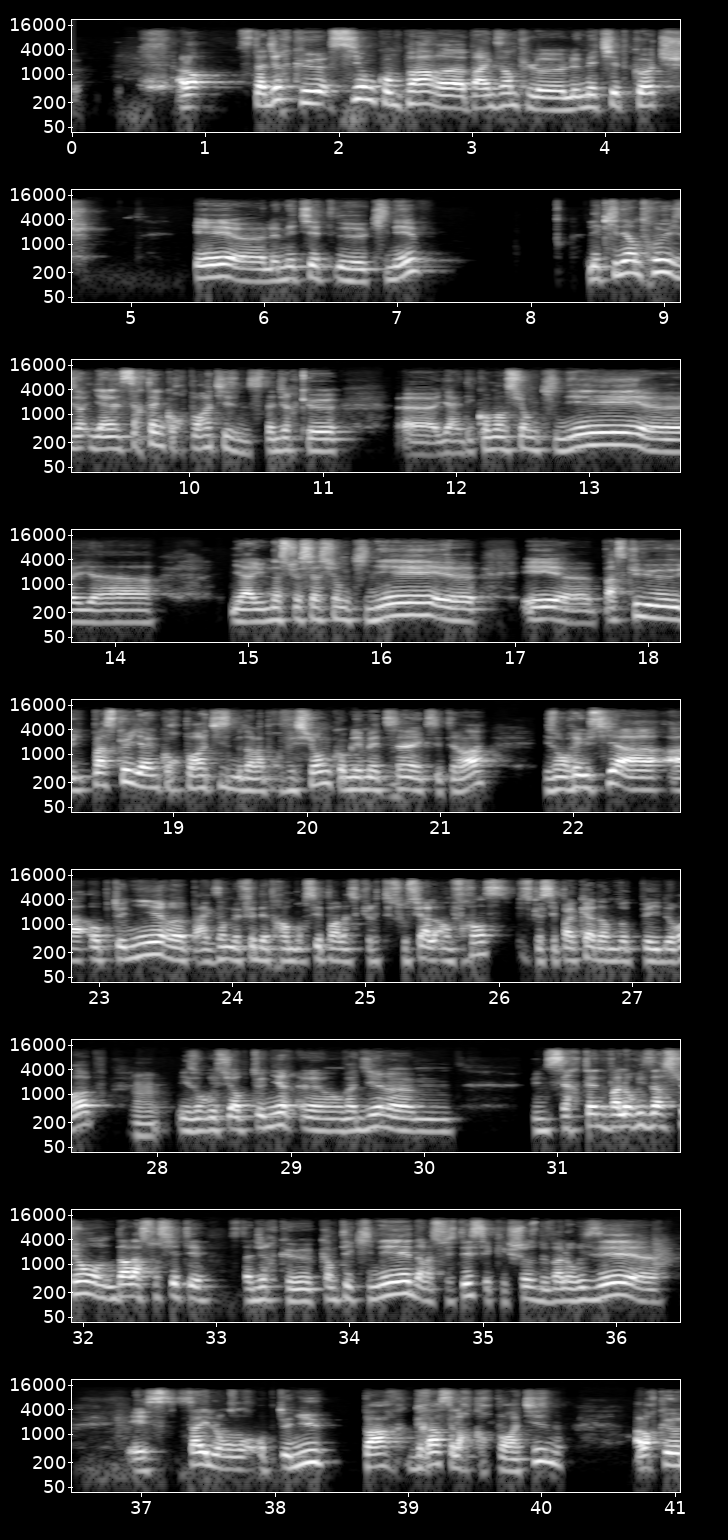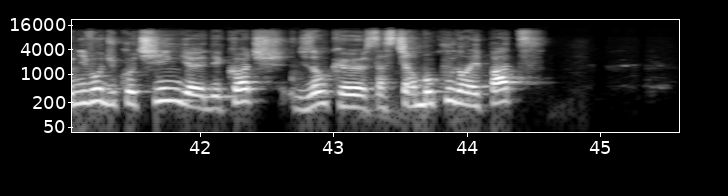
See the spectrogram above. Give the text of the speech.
Alors, c'est-à-dire que si on compare, euh, par exemple, le métier de coach et euh, le métier de kiné, les kinés entre eux, il y a un certain corporatisme. C'est-à-dire qu'il euh, y a des conventions de kinés, il y a il y a une association de kinés, et parce qu'il parce qu'il y a un corporatisme dans la profession, comme les médecins, etc., ils ont réussi à, obtenir, euh, par exemple, le fait d'être remboursé par la sécurité sociale en France, puisque ce n'est pas le cas dans d'autres pays d'Europe. Mmh. Ils ont réussi à obtenir, euh, on va dire, euh, une certaine valorisation dans la société. C'est-à-dire que quand tu es kiné, dans la société, c'est quelque chose de valorisé. et ça, ils l'ont obtenu par, grâce à leur corporatisme. Alors qu'au niveau du coaching, des coachs, disons que ça se tire beaucoup dans les pattes,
